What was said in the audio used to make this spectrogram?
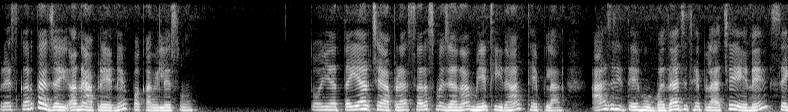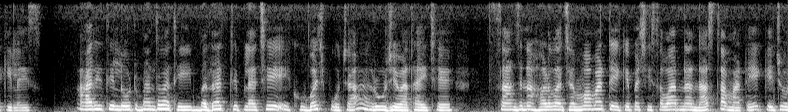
પ્રેસ કરતા જઈ અને આપણે એને પકાવી લઈશું તો અહીંયા તૈયાર છે આપણા સરસ મજાના મેથીના થેપલા. આ જ રીતે હું બધા જ થેપલા છે એને શેકી લઈશ. આ રીતે લોટ બાંધવાથી બધા જ થેપલા છે એ ખૂબ જ પોચા રૂ જેવા થાય છે. સાંજના હળવા જમવા માટે કે પછી સવારના નાસ્તા માટે કે જો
